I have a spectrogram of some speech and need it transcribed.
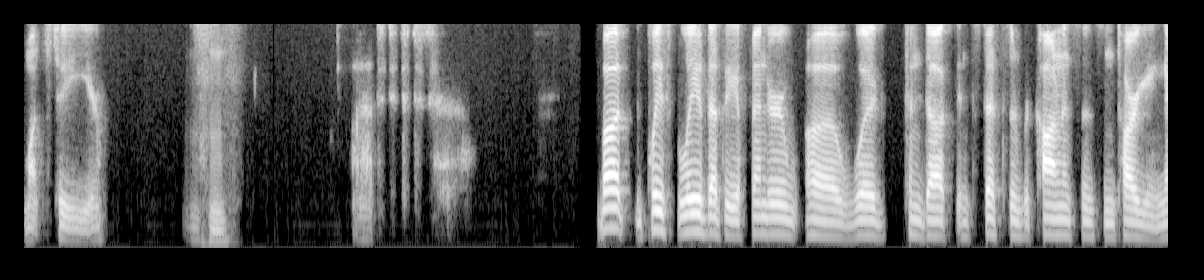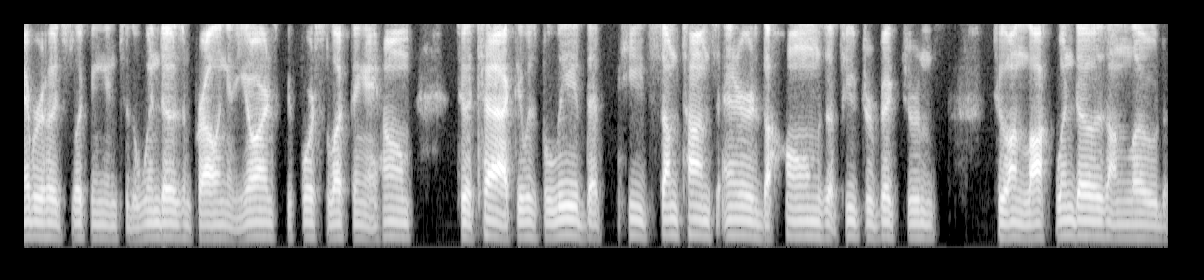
months to a year Mm-hmm. But the police believe that the offender uh, would conduct extensive reconnaissance and targeting neighborhoods, looking into the windows and prowling in the yards before selecting a home to attack. It was believed that he sometimes entered the homes of future victims to unlock windows, unload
